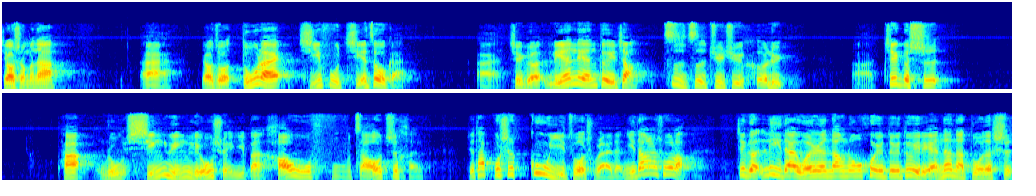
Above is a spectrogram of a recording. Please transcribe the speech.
叫什么呢？哎，叫做读来极富节奏感，哎，这个连连对仗，字字句句合律，啊，这个诗它如行云流水一般，毫无斧凿之痕，就它不是故意做出来的。你当然说了，这个历代文人当中会对对联的那多的是，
